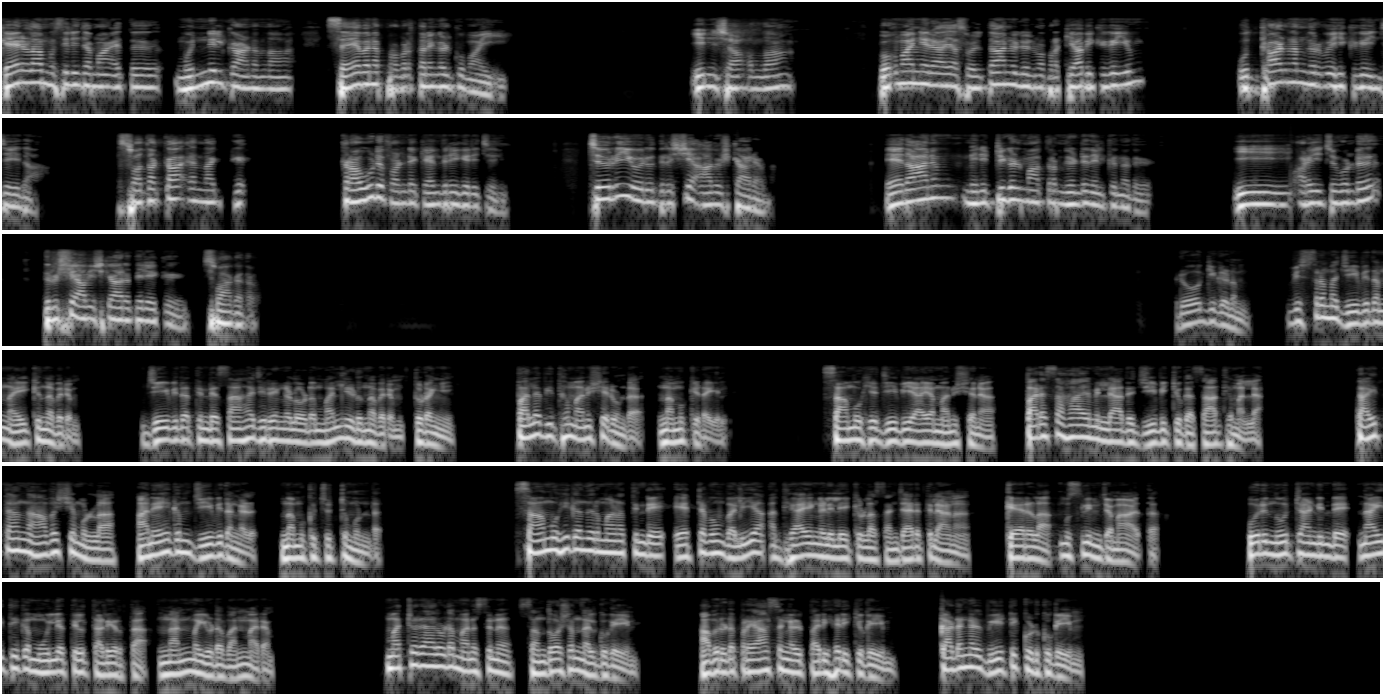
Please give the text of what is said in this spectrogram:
കേരള മുസ്ലിം ജമാഅത്ത് മുന്നിൽ കാണുന്ന സേവന പ്രവർത്തനങ്ങൾക്കുമായി ഇൻഷാ അള്ളാ ബഹുമാന്യരായ സുൽത്താനുൽ ഉൽമ പ്രഖ്യാപിക്കുകയും ഉദ്ഘാടനം നിർവഹിക്കുകയും ചെയ്ത സ്വതക്ക എന്ന ക്രൗഡ് ഫണ്ട് കേന്ദ്രീകരിച്ച് ചെറിയൊരു ദൃശ്യ ആവിഷ്കാരം. ഏതാനും മിനിറ്റുകൾ മാത്രം നീണ്ടു നിൽക്കുന്നത് ഈ അറിയിച്ചുകൊണ്ട് ദൃശ്യാവിഷ്കാരത്തിലേക്ക് സ്വാഗതം. രോഗികളും വിശ്രമ ജീവിതം നയിക്കുന്നവരും ജീവിതത്തിന്റെ സാഹചര്യങ്ങളോട് മല്ലിടുന്നവരും തുടങ്ങി പലവിധ മനുഷ്യരുണ്ട് നമുക്കിടയിൽ. സാമൂഹ്യ ജീവിയായ മനുഷ്യന് പരസഹായമില്ലാതെ ജീവിക്കുക സാധ്യമല്ല. കൈത്താങ് ആവശ്യമുള്ള അനേകം ജീവിതങ്ങൾ നമുക്ക് ചുറ്റുമുണ്ട്. സാമൂഹിക നിർമ്മാണത്തിന്റെ ഏറ്റവും വലിയ അധ്യായങ്ങളിലേക്കുള്ള സഞ്ചാരത്തിലാണ് കേരള മുസ്ലിം ജമാഅത്ത്. ഒരു നൂറ്റാണ്ടിന്റെ നൈതിക മൂല്യത്തിൽ തളിർത്ത നന്മയുടെ വൻമരം. മറ്റൊരാളുടെ മനസ്സിന് സന്തോഷം നൽകുകയും അവരുടെ പ്രയാസങ്ങൾ പരിഹരിക്കുകയും കടങ്ങൾ വീട്ടിക്കൊടുക്കുകയും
